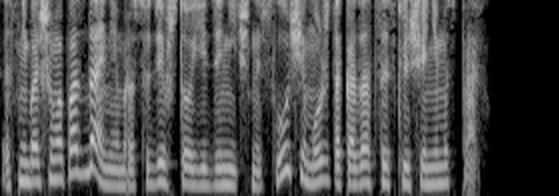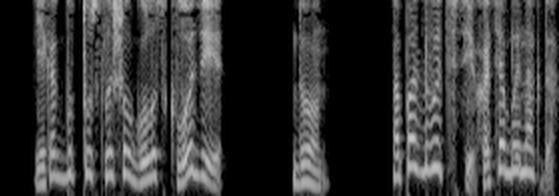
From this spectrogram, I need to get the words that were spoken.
с небольшим опозданием, рассудив, что единичный случай может оказаться исключением из правил. Я как будто услышал голос Клодии. «Дон, опаздывают все, хотя бы иногда».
